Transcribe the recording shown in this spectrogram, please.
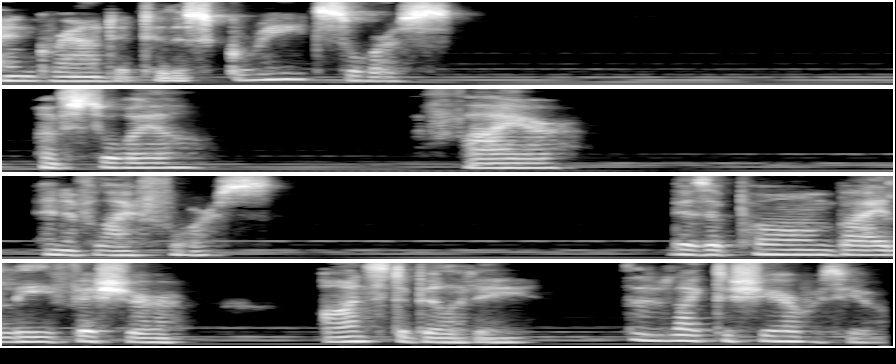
and grounded to this great source of soil, of fire, and of life force. There's a poem by Lee Fisher on stability that I'd like to share with you.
